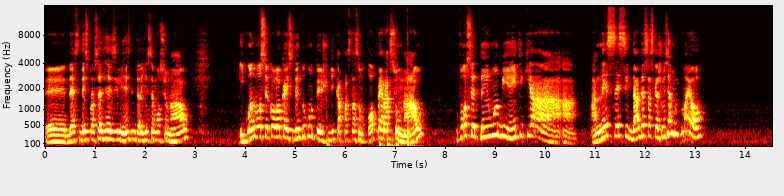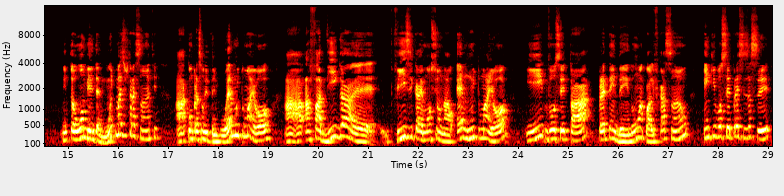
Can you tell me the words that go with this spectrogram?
é, desse, desse processo de resiliência, de inteligência emocional. E quando você coloca isso dentro do contexto de capacitação operacional, você tem um ambiente que a, a, a necessidade dessas questões é muito maior. Então o ambiente é muito mais estressante, a compressão de tempo é muito maior, a, a, fadiga é, física, emocional é muito maior e você está pretendendo uma qualificação em que você precisa ser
